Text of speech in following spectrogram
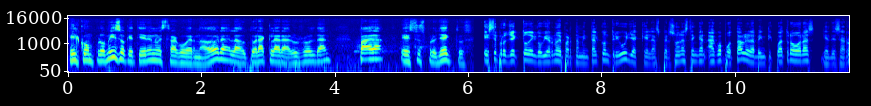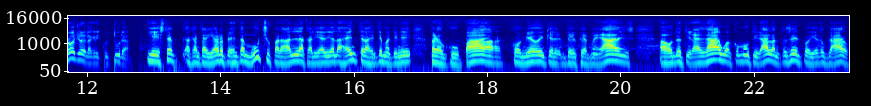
el compromiso que tiene nuestra gobernadora, la doctora Clara Roldán, para estos proyectos. Este proyecto del gobierno departamental contribuye a que las personas tengan agua potable las 24 horas y el desarrollo de la agricultura. Y este alcantarillado representa mucho para darle la calidad de vida a la gente. La gente mantiene preocupada, con miedo de, que, de enfermedades, a dónde tirar el agua, cómo tirarla. Entonces el proyecto, claro,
